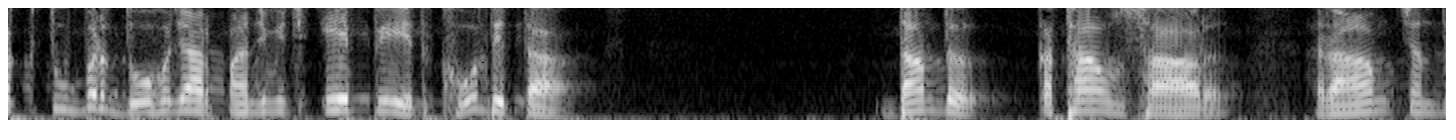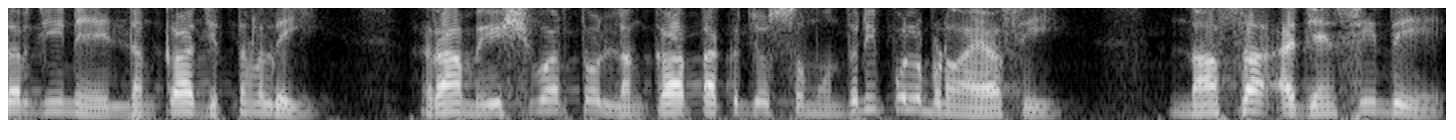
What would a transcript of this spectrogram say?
ਅਕਤੂਬਰ 2005 ਵਿੱਚ ਇਹ ਭੇਦ ਖੋਲ ਦਿੱਤਾ ਦੰਦ ਕਥਾ ਅਨੁਸਾਰ ਰਾਮਚੰਦਰ ਜੀ ਨੇ ਲੰਕਾ ਜਿੱਤਣ ਲਈ ਰਾਮੇਸ਼ਵਰ ਤੋਂ ਲੰਕਾ ਤੱਕ ਜੋ ਸਮੁੰਦਰੀ ਪੁਲ ਬਣਾਇਆ ਸੀ ਨਾਸਾ ਏਜੰਸੀ ਦੇ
